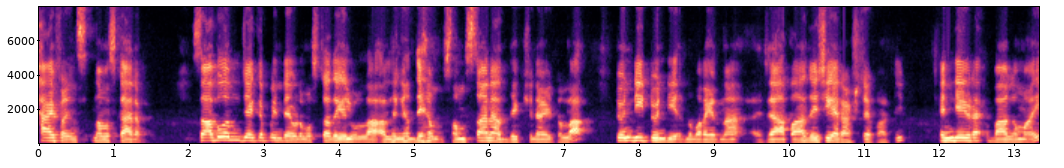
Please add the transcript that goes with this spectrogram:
ഹായ് ഫ്രണ്ട്സ് നമസ്കാരം. സാബു എം ജേക്കബിന്റെ ഉടമസ്ഥതയിലുള്ള അല്ലെങ്കിൽ അദ്ദേഹം സംസ്ഥാന അധ്യക്ഷനായിട്ടുള്ള ട്വന്റി ട്വന്റി എന്ന് പറയുന്ന പ്രാദേശിക രാഷ്ട്രീയ പാർട്ടി എൻ ഡി എയുടെ ഭാഗമായി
